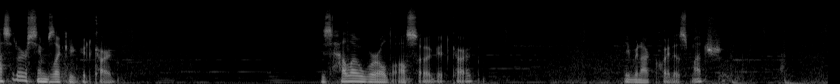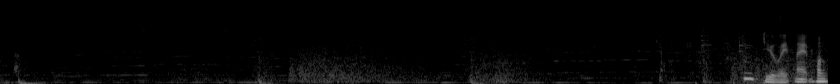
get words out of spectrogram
Capacitor seems like a good card. Is Hello World also a good card? Maybe not quite as much. Hmm, Thank you, Late Night Funk.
